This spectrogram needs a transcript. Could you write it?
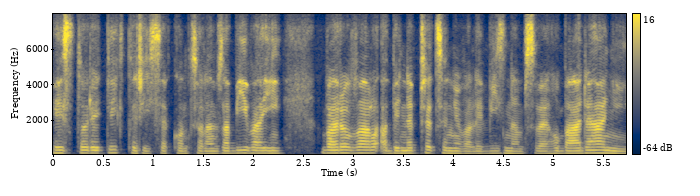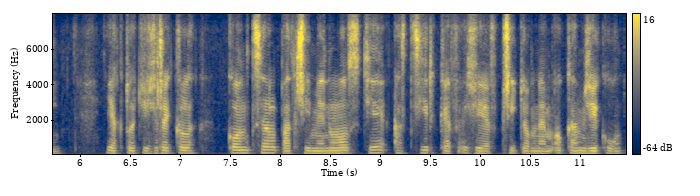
Historiky, kteří se koncilem zabývají, varoval, aby nepřeceňovali význam svého bádání. Jak totiž řekl, koncil patří minulosti a církev žije v přítomném okamžiku.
